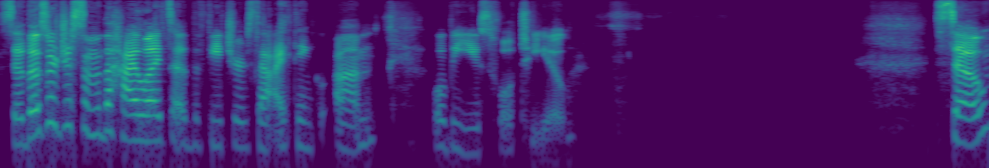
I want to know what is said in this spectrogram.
So those are just some of the highlights of the features that I think um, will be useful to you. So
